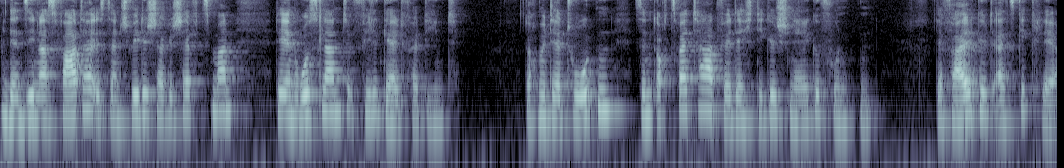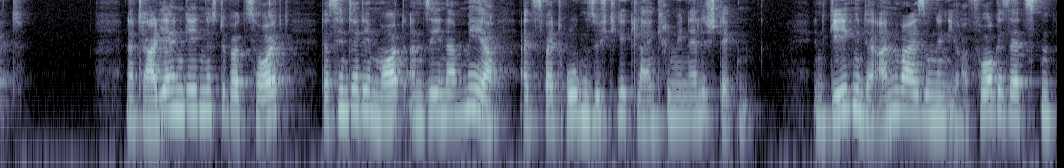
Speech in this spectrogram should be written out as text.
Denn Sinas Vater ist ein schwedischer Geschäftsmann, der in Russland viel Geld verdient. Doch mit der Toten sind auch zwei Tatverdächtige schnell gefunden. Der Fall gilt als geklärt. Natalia hingegen ist überzeugt, dass hinter dem Mord an Sena mehr als zwei drogensüchtige Kleinkriminelle stecken. Entgegen der Anweisungen ihrer Vorgesetzten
